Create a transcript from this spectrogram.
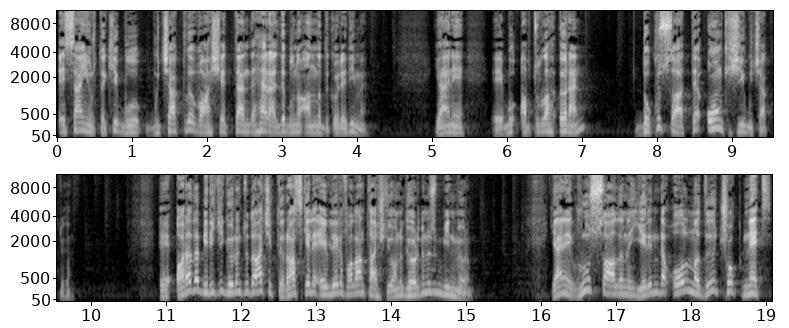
Esenyurt'taki bu bıçaklı vahşetten de herhalde bunu anladık öyle değil mi? Yani e, bu Abdullah Ören 9 saatte 10 kişiyi bıçaklıyor. E, arada bir iki görüntü daha çıktı. Rastgele evleri falan taşlıyor. Onu gördünüz mü bilmiyorum. Yani ruh sağlığının yerinde olmadığı çok net.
